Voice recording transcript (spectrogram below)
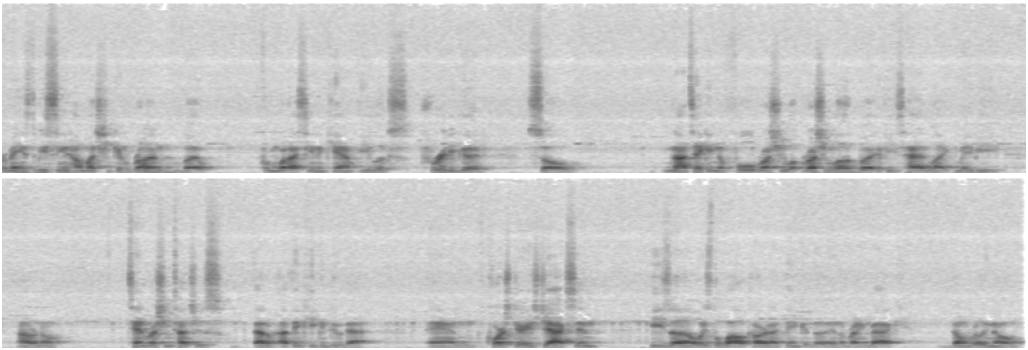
remains to be seen how much he can run, but from what I've seen in camp, he looks pretty good. So, not taking a full rushing rushing load, but if he's had like maybe I don't know, 10 rushing touches, that I think he can do that. And of course, Darius Jackson, he's uh, always the wild card I think in the in the running back. Don't really know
